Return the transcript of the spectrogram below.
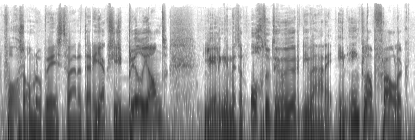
Volgens Omroep West waren de reacties briljant. Leerlingen met een ochtendhumeur die waren in één klap vrolijk.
